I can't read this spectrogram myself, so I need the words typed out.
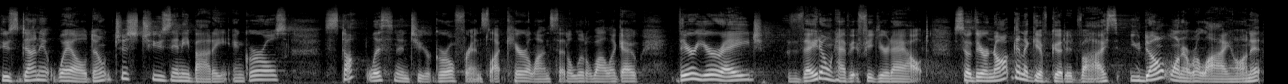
who's done it well. Don't just choose anybody. And girls, stop listening to your girlfriends, like Caroline said a little while ago. They're your age, they don't have it figured out. So they're not going to give good advice. You don't want to rely on it.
